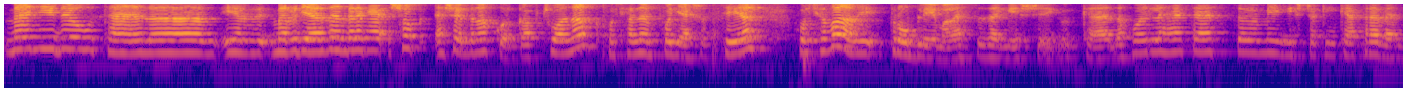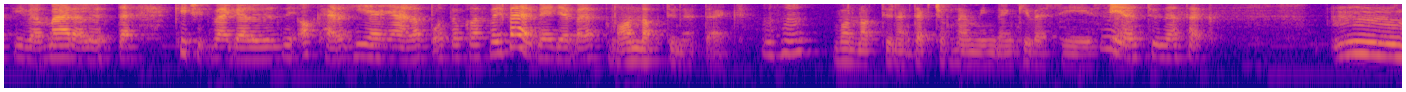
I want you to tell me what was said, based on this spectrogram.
Mennyi idő után uh, érzi, mert ugye az emberek sok esetben akkor kapcsolnak, hogyha nem fogyás a cél, hogyha valami probléma lesz az egészségükkel, de hogy lehet ezt uh, mégiscsak inkább preventíven már előtte kicsit megelőzni, akár a hiányállapotokat, vagy bármi egyebet? Vannak tünetek. Uh-huh. Vannak tünetek, csak nem mindenki veszi észre. Milyen tünetek? Mm,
